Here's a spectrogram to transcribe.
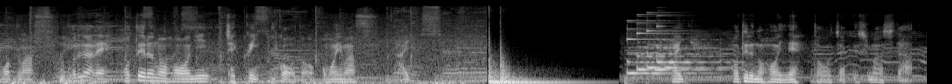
思ってます。それではねホテルの方にチェックイン行こうと思います。はい。はい。ホテルの方にね到着しました。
